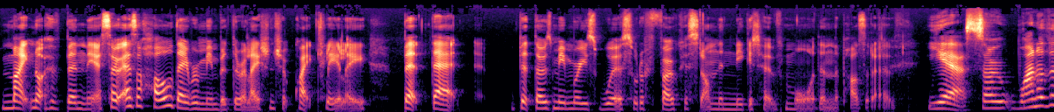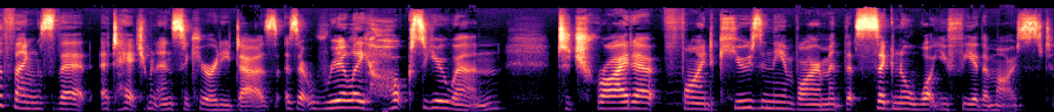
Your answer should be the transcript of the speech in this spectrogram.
might not have been there. So as a whole, they remembered the relationship quite clearly, but that that those memories were sort of focused on the negative more than the positive. Yeah, so one of the things that attachment insecurity does is it really hooks you in to try to find cues in the environment that signal what you fear the most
